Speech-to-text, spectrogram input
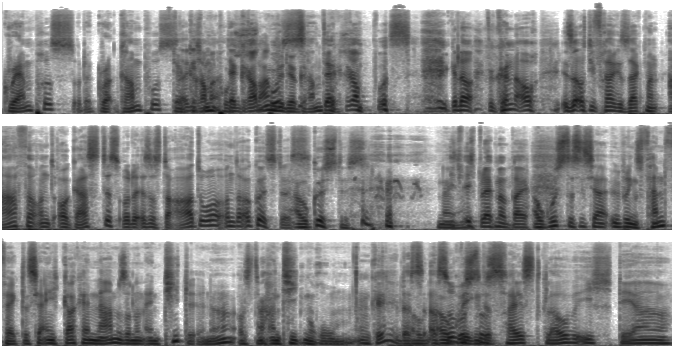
Grampus oder Gra Grampus, der Grampus, der Grampus, der Grampus. Der Grampus. genau. Wir können auch, ist auch die Frage, sagt man Arthur und Augustus oder ist es der Arthur und der Augustus? Augustus. Naja. Ich, ich bleib mal bei. Augustus ist ja übrigens Fun Fact, das ist ja eigentlich gar kein Name, sondern ein Titel ne, aus dem ach. antiken Rom. Okay, das ach so, Augustus das heißt, glaube ich, der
